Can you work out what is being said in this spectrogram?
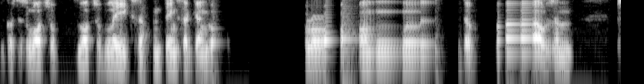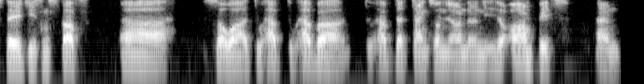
because there's lots of lots of leaks and things that can go wrong with the valves and stages and stuff. Uh, so uh, to have to have uh, to have the tanks on underneath the armpits and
